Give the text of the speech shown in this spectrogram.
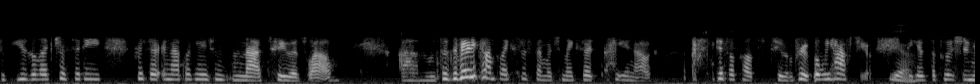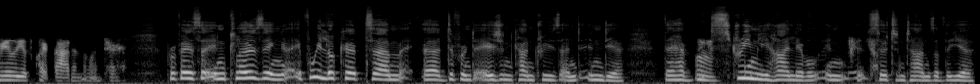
to use electricity for certain applications, then that too as well. Um, so it's a very complex system, which makes it you know difficult to improve, but we have to yeah. because the pollution really is quite bad in the winter. Professor, in closing, if we look at um, uh, different Asian countries and India, they have mm. extremely high level in certain times of the year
